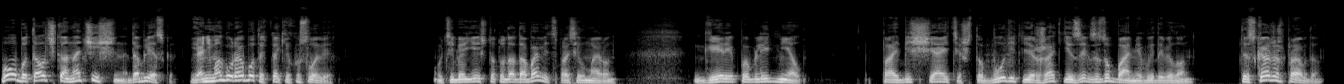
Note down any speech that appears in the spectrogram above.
«Оба толчка начищены до блеска. Я не могу работать в таких условиях». «У тебя есть что туда добавить?» — спросил Майрон. Гэри побледнел. «Пообещайте, что будете держать язык за зубами», — выдавил он. «Ты скажешь правду?»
